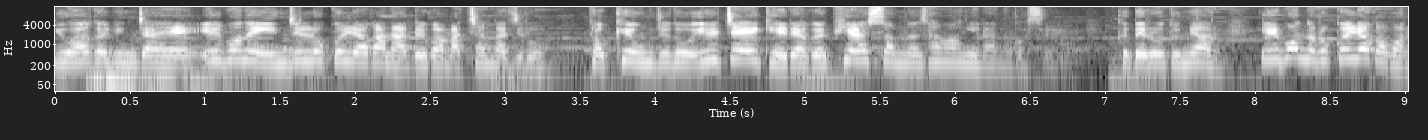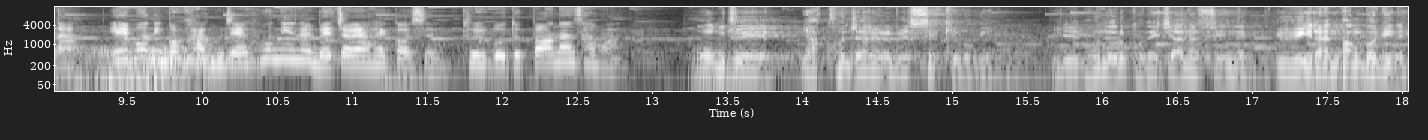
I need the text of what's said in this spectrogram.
유학을 빙자해 일본의 인질로 끌려간 아들과 마찬가지로 덕혜옹주도 일제의 계략을 피할 수 없는 상황이라는 것을 그대로 두면 일본으로 끌려가거나 일본인과 강제 혼인을 맺어야 할 것은 불보듯 뻔한 상황. 옹주의 약혼자를 물색해보기 일본으로 보내지 않을 수 있는 유일한 방법이네.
